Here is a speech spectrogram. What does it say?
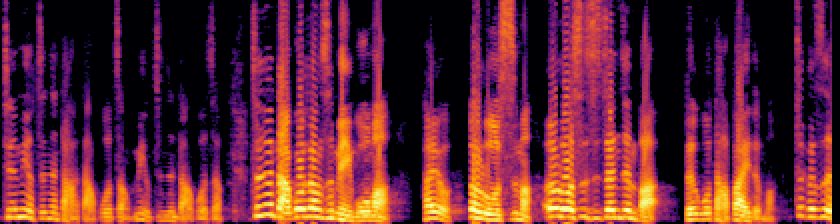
其实没有真正打打过仗，没有真正打过仗。真正打过仗是美国嘛？还有俄罗斯嘛？俄罗斯是真正把德国打败的嘛？这个是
